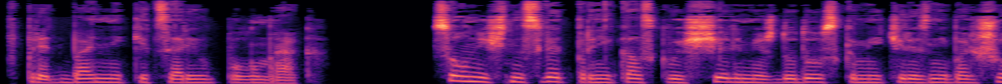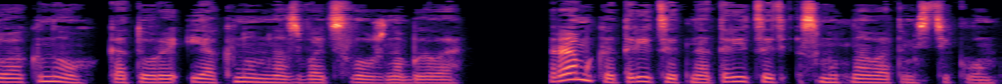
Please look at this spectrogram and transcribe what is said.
В предбаннике царил полумрак. Солнечный свет проникал сквозь щели между досками через небольшое окно, которое и окном назвать сложно было. Рамка 30 на 30 с мутноватым стеклом.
